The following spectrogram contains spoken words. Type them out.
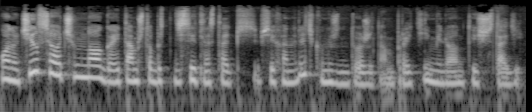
Он учился очень много, и там, чтобы действительно стать психоаналитиком, нужно тоже там пройти миллион тысяч стадий.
